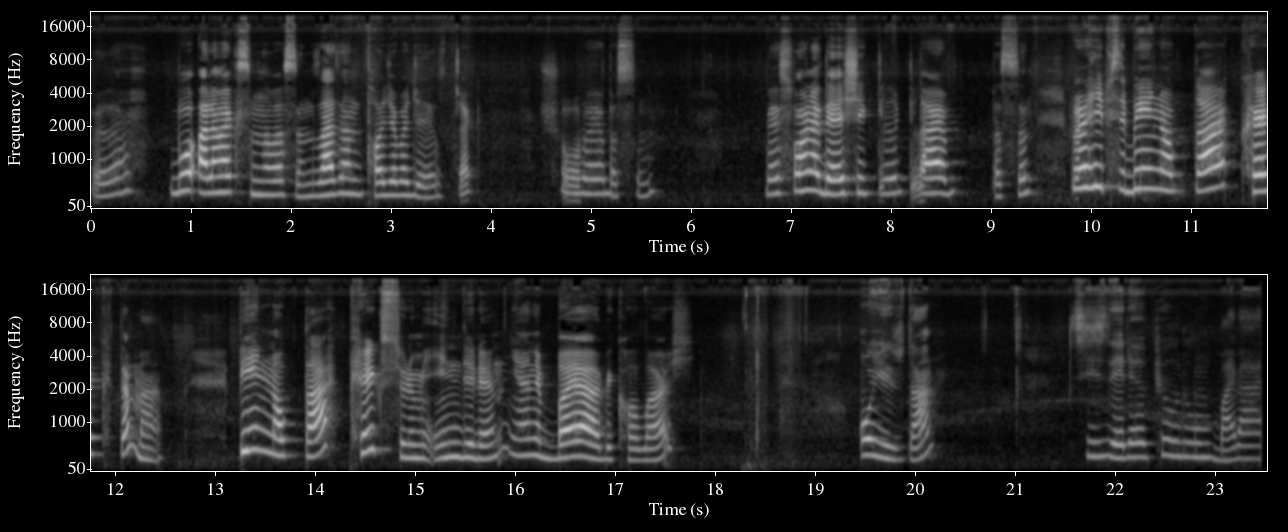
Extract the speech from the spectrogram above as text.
Şöyle. Bu arama kısmına basın. Zaten toca baca yazacak. Şu oraya basın. Ve sonra değişiklikler basın. Böyle hepsi 1.40 değil mi? 1.40 sürümü indirin. Yani bayağı bir kolay. O yüzden sizleri öpüyorum. Bay bay.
